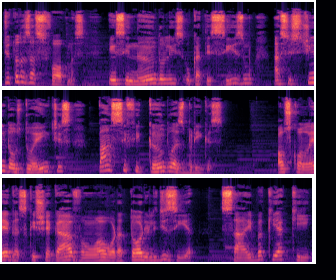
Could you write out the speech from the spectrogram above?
de todas as formas, ensinando-lhes o catecismo, assistindo aos doentes, pacificando as brigas. Aos colegas que chegavam ao oratório, ele dizia: Saiba que aqui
